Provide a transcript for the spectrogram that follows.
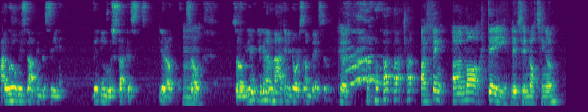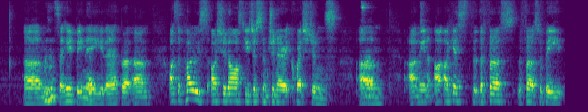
I will be stopping to see the English Stuckists. You know, so so you're, you're gonna have a knock on your door someday soon. Good. I think uh, Mark D lives in Nottingham, um, so he'd be near you there. But um, I suppose I should ask you just some generic questions. Um, I mean, I, I guess that the first the first would be,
